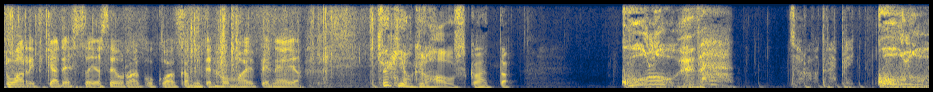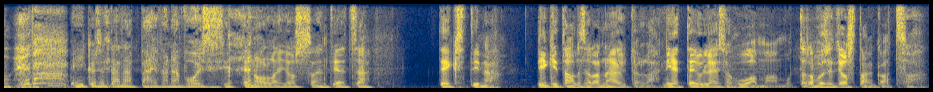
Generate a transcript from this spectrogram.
plarit kädessä ja seuraa koko aika, miten homma etenee. Ja Sekin on kyllä hauska, että kuuluu hyvää. Seuraavat replikit. Kuuluu hyvää. eikö se tänä päivänä voisi sitten olla jossain, tiedätkö, tekstinä digitaalisella näytöllä, niin ettei yleisö huomaa, mutta sä voisit jostain katsoa.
